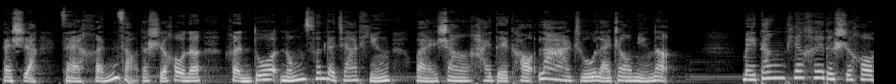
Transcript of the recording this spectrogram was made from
但是啊，在很早的时候呢，很多农村的家庭晚上还得靠蜡烛来照明呢。每当天黑的时候，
